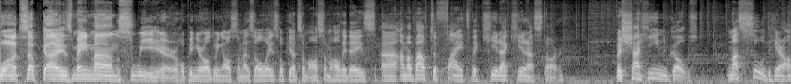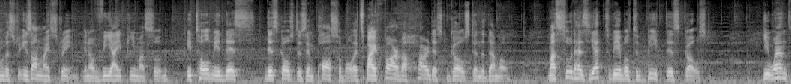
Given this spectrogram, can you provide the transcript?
What's up guys, main man Sui here, hoping you're all doing awesome as always, hope you had some awesome holidays. Uh, I'm about to fight the Kira Kira star, the Shaheen Ghost. Masood here on the stream, is on my stream, you know, VIP Masood. He told me this, this ghost is impossible, it's by far the hardest ghost in the demo. Masood has yet to be able to beat this ghost. He went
